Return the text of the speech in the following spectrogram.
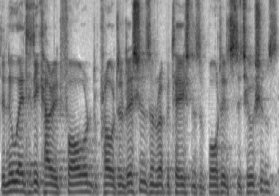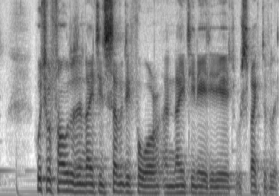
The new entity carried forward the proud traditions and reputations of both institutions which were founded in 1974 and 1988 respectively.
